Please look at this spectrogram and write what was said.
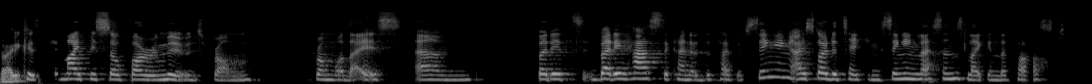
right? Because it might be so far removed from from what that is. Um, but it's but it has the kind of the type of singing. I started taking singing lessons like in the past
